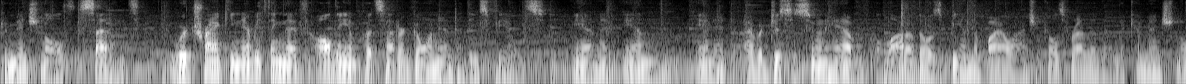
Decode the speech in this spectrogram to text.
conventional settings? We're tracking everything that, all the inputs that are going into these fields. And, and, and it, I would just as soon have a lot of those be in the biologicals rather than the conventional.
